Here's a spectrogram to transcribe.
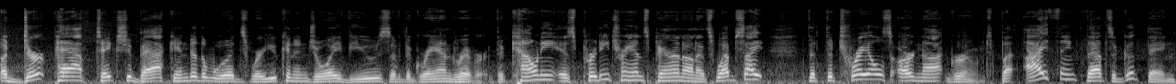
A dirt path takes you back into the woods where you can enjoy views of the Grand River. The county is pretty transparent on its website that the trails are not groomed, but I think that's a good thing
